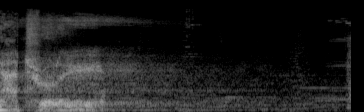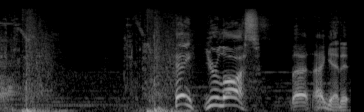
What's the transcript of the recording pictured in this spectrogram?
Naturally. Hey, your loss. But I get it.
